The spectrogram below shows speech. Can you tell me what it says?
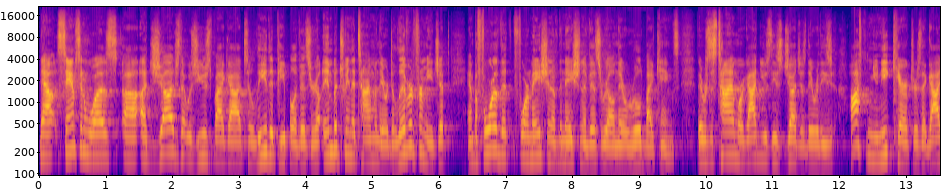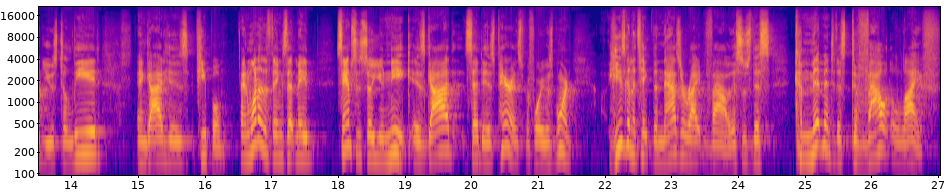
Now, Samson was uh, a judge that was used by God to lead the people of Israel in between the time when they were delivered from Egypt and before the formation of the nation of Israel and they were ruled by kings. There was this time where God used these judges. They were these often unique characters that God used to lead and guide his people. And one of the things that made Samson so unique is God said to his parents before he was born, he's going to take the Nazarite vow. This was this commitment to this devout life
